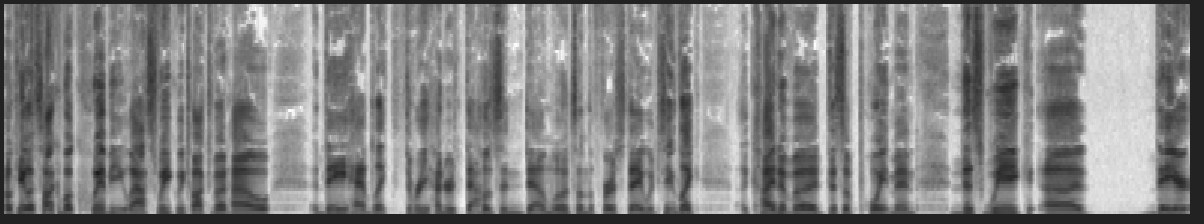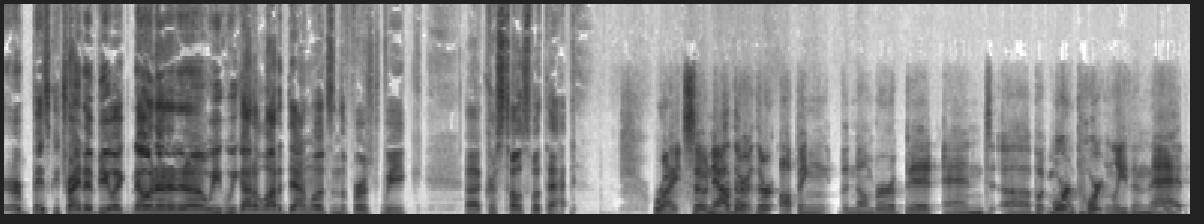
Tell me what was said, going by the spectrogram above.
Okay, let's talk about Quibi. Last week we talked about how they had like 300,000 downloads on the first day, which seemed like a kind of a disappointment. This week, uh, they are basically trying to be like, no, no, no, no, we, we got a lot of downloads in the first week. Uh, Chris, tell us about that. Right. So now they're they're upping the number a bit, and uh, but more importantly than that,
